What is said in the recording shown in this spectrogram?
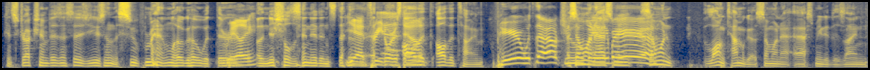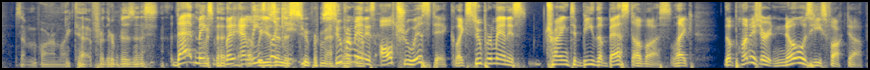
construction businesses, using the Superman logo with their Really? initials in it instead of. Yeah, of three doors all down. the all the time. Here without you, someone baby. asked me, someone a long time ago, someone asked me to design something for them like that for their business. that makes, the- but at least using like the he- Superman Superman logo. is altruistic. Like Superman is trying to be the best of us. Like the Punisher knows he's fucked up.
